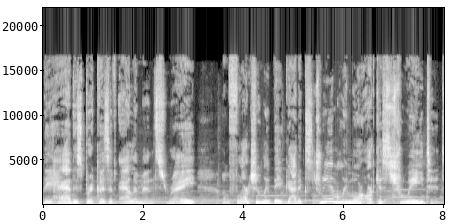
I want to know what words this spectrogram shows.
they had these percussive elements, right? Unfortunately, they got extremely more orchestrated,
